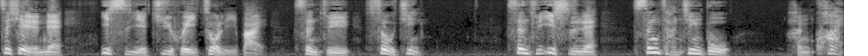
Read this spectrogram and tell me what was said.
这些人呢，一时也聚会做礼拜，甚至于受敬，甚至一时呢生长进步很快，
